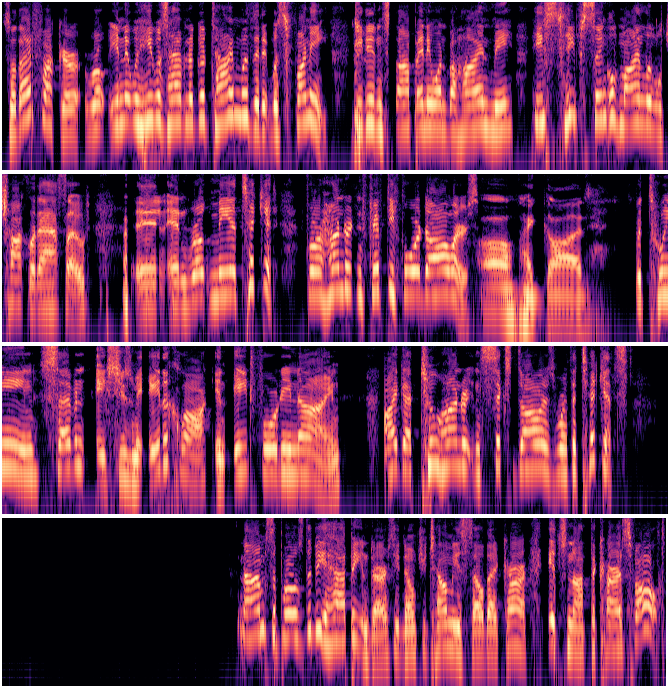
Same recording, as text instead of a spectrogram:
So that fucker wrote, you know, he was having a good time with it. It was funny. He didn't stop anyone behind me. He, he singled my little chocolate ass out and, and wrote me a ticket for $154 Oh my God. between seven, excuse me, eight o'clock and 849. I got $206 worth of tickets. Now I'm supposed to be happy, and Darcy, don't you tell me to sell that car. It's not the car's fault.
